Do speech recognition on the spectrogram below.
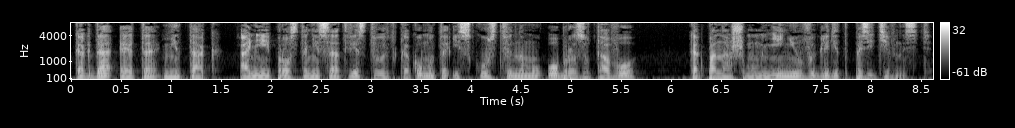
когда это не так. Они просто не соответствуют какому-то искусственному образу того, как, по нашему мнению, выглядит позитивность.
